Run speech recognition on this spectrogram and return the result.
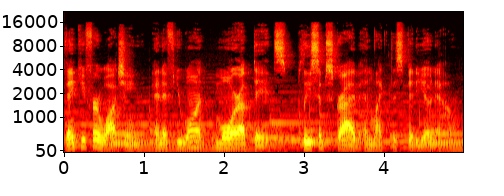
Thank you for watching, and if you want more updates, please subscribe and like this video now.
